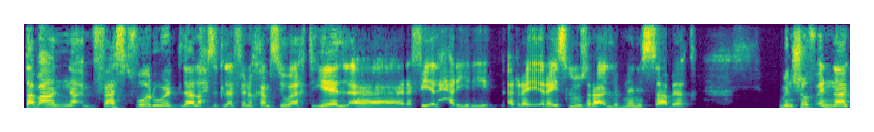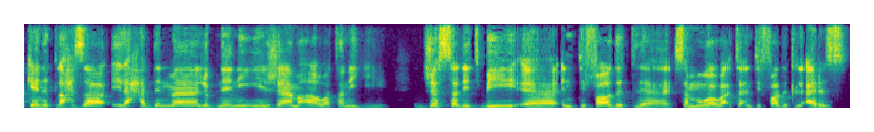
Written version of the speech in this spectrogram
طبعا fast forward للحظة 2005 واغتيال آه، رفيق الحريري رئيس الوزراء اللبناني السابق بنشوف إنها كانت لحظة إلى حد ما لبنانية جامعة وطنية تجسدت بانتفاضه سموها وقتها انتفاضة الأرز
